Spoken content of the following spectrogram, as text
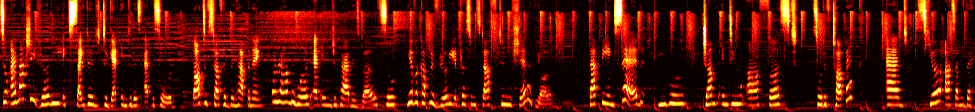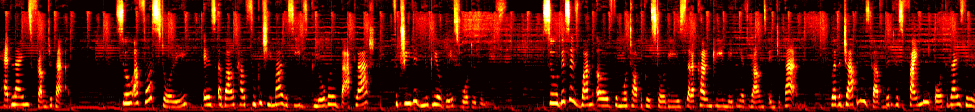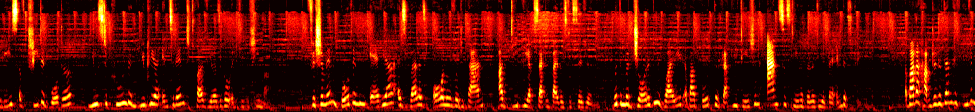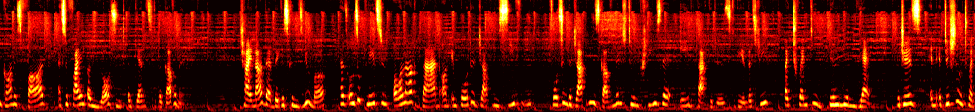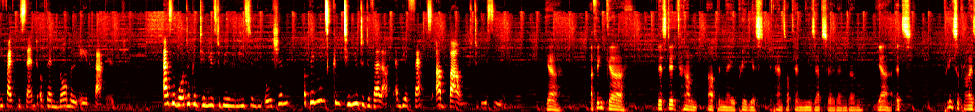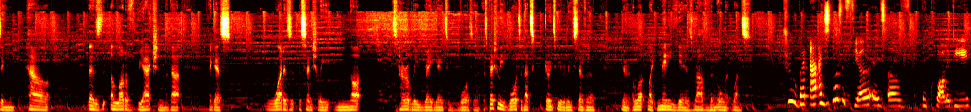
So I'm actually really excited to get into this episode. Lots of stuff has been happening around the world and in Japan as well. So we have a couple of really interesting stuff to share with y'all. That being said, we will jump into our first sort of topic, and here are some of the headlines from Japan. So, our first story is about how Fukushima receives global backlash for treated nuclear wastewater release. So, this is one of the more topical stories that are currently making its rounds in Japan, where the Japanese government has finally authorized the release of treated water used to cool the nuclear incident 12 years ago in Fukushima. Fishermen, both in the area as well as all over Japan, are deeply upset by this decision, with the majority worried about both the reputation and sustainability of their industry. About a hundred of them have even gone as far as to file a lawsuit against the government. China, their biggest consumer, has also placed an all out ban on imported Japanese seafood, forcing the Japanese government to increase their aid packages to the industry by 20 billion yen, which is an additional 25% of their normal aid package. As the water continues to be released in the ocean, opinions continue to develop and the effects are bound to be seen. Yeah, I think uh, this did come up in a previous Japan Top 10 news episode, and um, yeah, it's pretty surprising how there's a lot of reaction about, I guess, what is essentially not terribly radiated water, especially water that's going to be released over, you know, a lot like many years rather than all at once. True, but I, I suppose the fear is of the quality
